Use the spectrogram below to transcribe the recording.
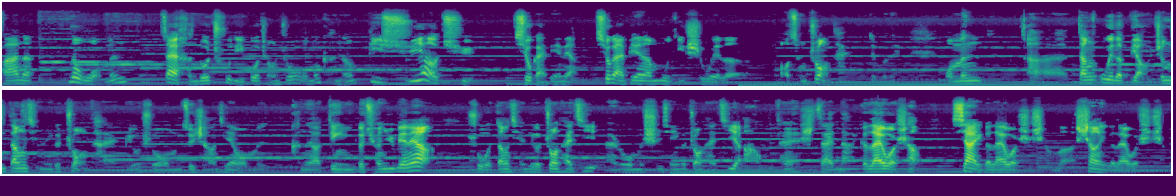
发呢，那我们。在很多处理过程中，我们可能必须要去修改变量。修改变量目的是为了保存状态，对不对？我们呃，当为了表征当前的一个状态，比如说我们最常见，我们可能要定一个全局变量，说我当前这个状态机，还是我们实现一个状态机啊，我们看是在哪个 level 上，下一个 level 是什么，上一个 level 是什么，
